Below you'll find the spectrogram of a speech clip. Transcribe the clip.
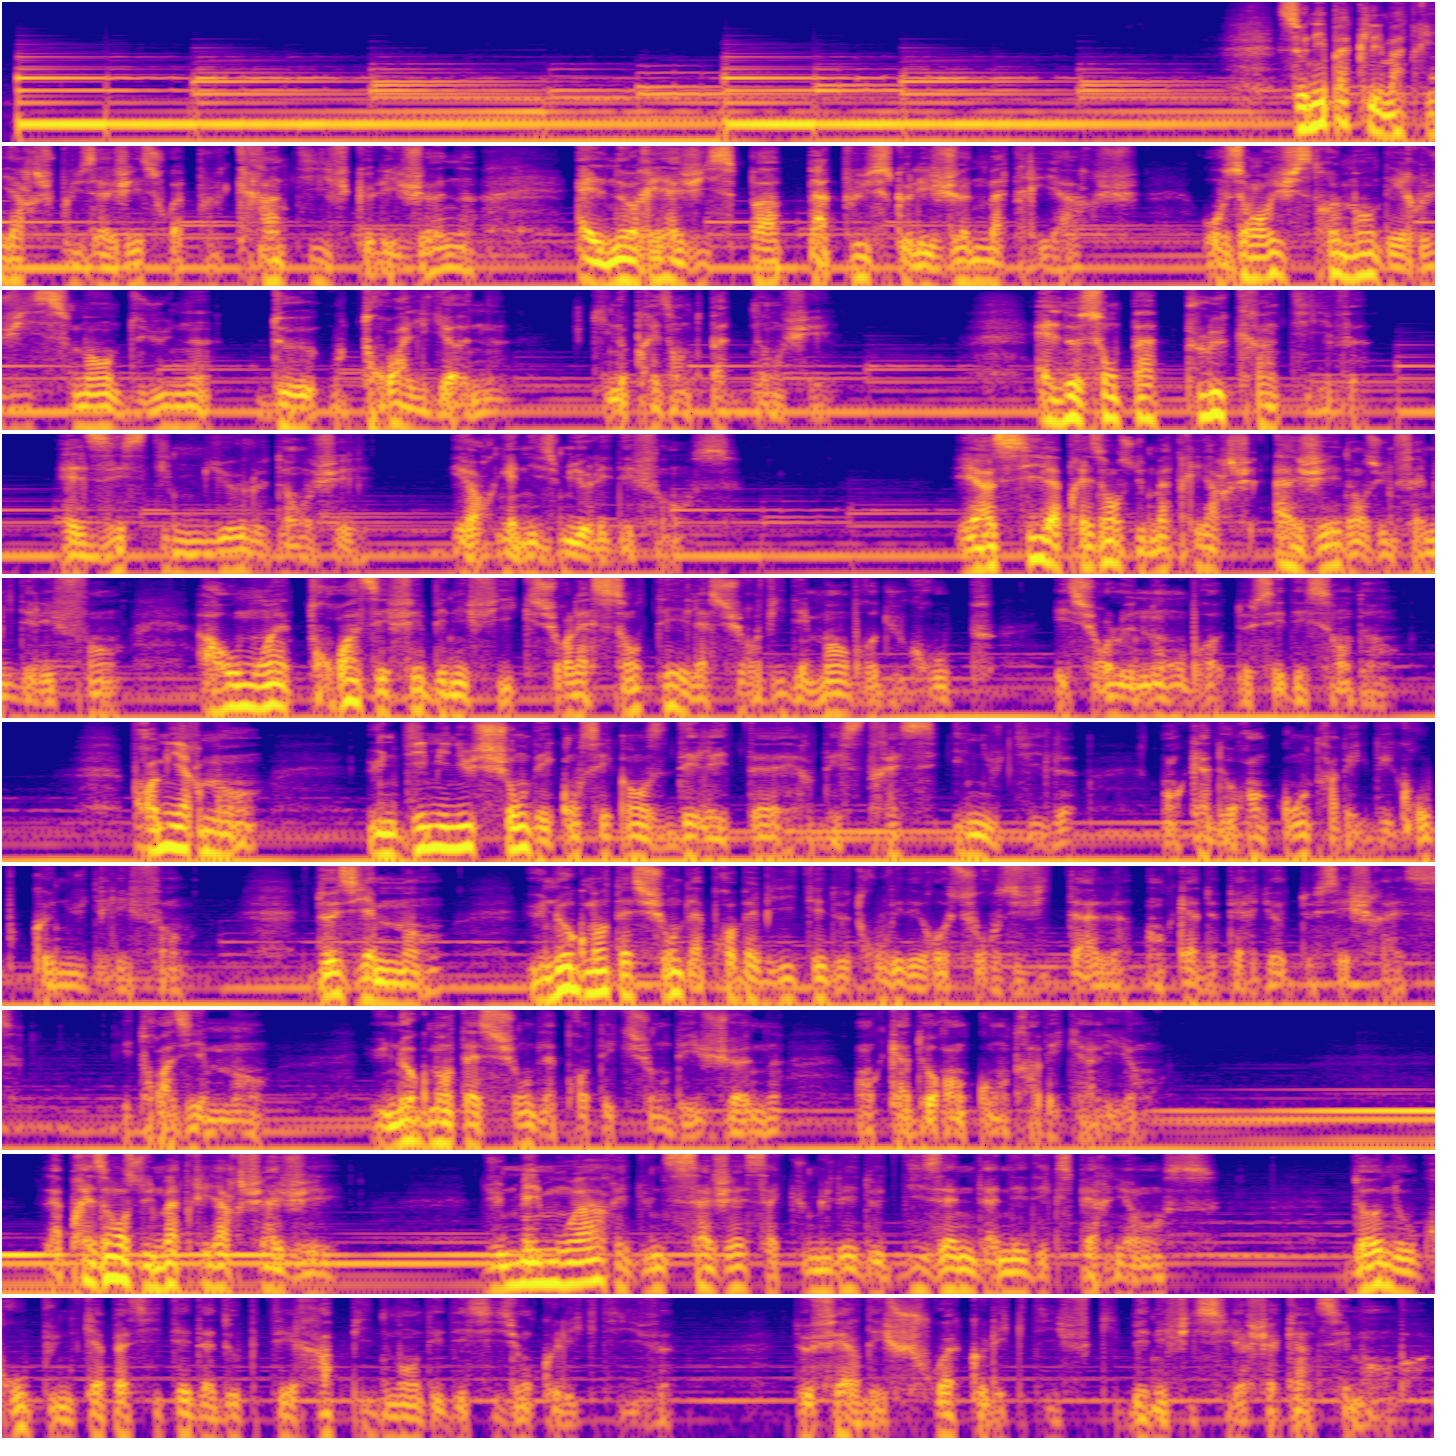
Ce n'est pas que les matriarches plus âgées soient plus craintives que les jeunes, elles ne réagissent pas, pas plus que les jeunes matriarches, aux enregistrements des rugissements d'une, deux ou trois lionnes qui ne présentent pas de danger. Elles ne sont pas plus craintives, elles estiment mieux le danger et organisent mieux les défenses. Et ainsi, la présence d'une matriarche âgée dans une famille d'éléphants a au moins trois effets bénéfiques sur la santé et la survie des membres du groupe et sur le nombre de ses descendants. Premièrement, une diminution des conséquences délétères des stress inutiles en cas de rencontre avec des groupes connus d'éléphants. Deuxièmement, une augmentation de la probabilité de trouver des ressources vitales en cas de période de sécheresse. Et troisièmement, une augmentation de la protection des jeunes en cas de rencontre avec un lion. La présence d'une matriarche âgée, d'une mémoire et d'une sagesse accumulée de dizaines d'années d'expérience, donne au groupe une capacité d'adopter rapidement des décisions collectives, de faire des choix collectifs qui bénéficient à chacun de ses membres.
